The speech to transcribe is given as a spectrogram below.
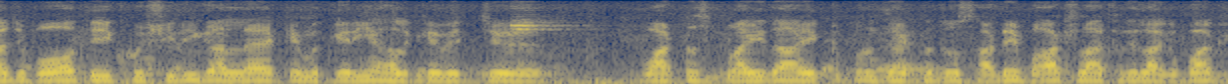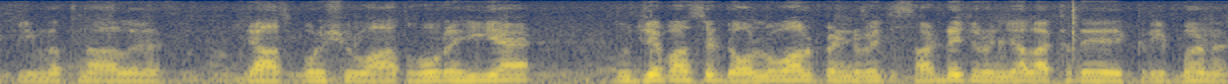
ਅੱਜ ਬਹੁਤ ਹੀ ਖੁਸ਼ੀ ਦੀ ਗੱਲ ਹੈ ਕਿ ਮਕੇਰੀਆਂ ਹਲਕੇ ਵਿੱਚ ਵਾਟਰ ਸਪਲਾਈ ਦਾ ਇੱਕ ਪ੍ਰੋਜੈਕਟ ਜੋ 62 ਲੱਖ ਦੇ ਲਗਭਗ ਕੀਮਤ ਨਾਲ ਰਿਆਸਪੁਰ ਸ਼ੁਰੂਆਤ ਹੋ ਰਹੀ ਹੈ। ਦੂਜੇ ਪਾਸੇ ਡੋਲੋਵਾਲ ਪਿੰਡ ਵਿੱਚ 54 ਲੱਖ ਦੇ ਕਰੀਬਨ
